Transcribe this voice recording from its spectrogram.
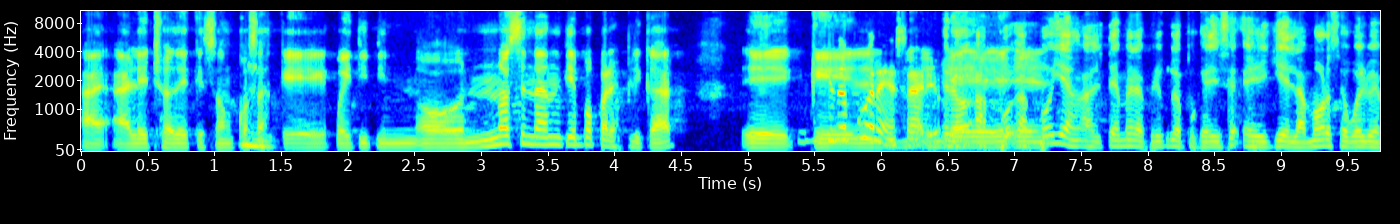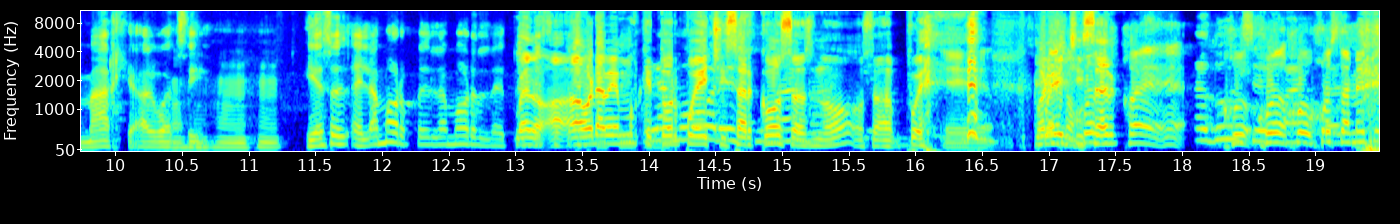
a- al hecho de que son cosas que Waititi no, no se dan tiempo para explicar. Eh, que es el- necesario. Pero que apo- el- apoyan al tema de la película porque dice eh, y el amor se vuelve magia, algo así. Y eso es el amor, pues el amor. le- Bueno, ahora vemos que. Thor puede hechizar cosas, ¿no? O sea, puede, Eh, por puede eso, hechizar. ju- ju- eh, ju- ju- ju- justamente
